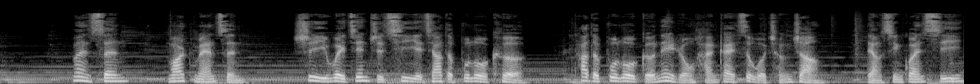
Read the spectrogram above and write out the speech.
·曼森 （Mark Manson） 是一位兼职企业家的布洛克。他的布洛格内容涵盖自我成长、两性关系、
